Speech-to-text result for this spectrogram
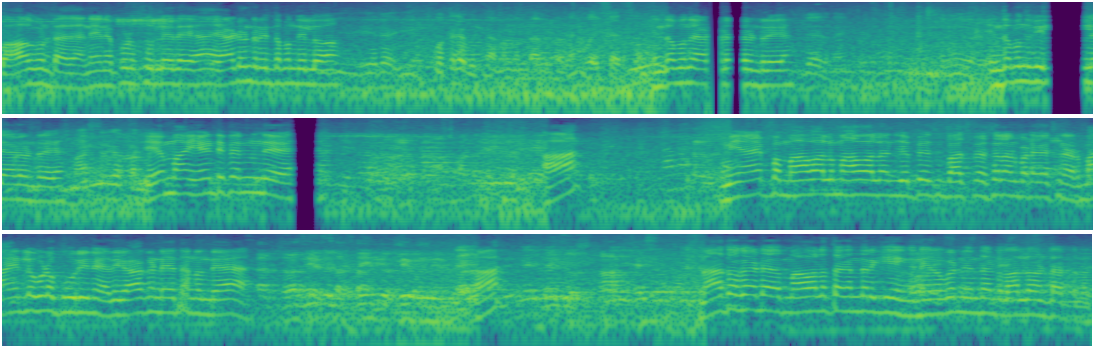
బాగుంటుందా? నేను ఎప్పుడు చూడలేదయ్యా ఏడుండ్రి ఇంతమంది ఇల్లు? వేరే ఈ కొత్తగా పెట్టినాను ఇంతమంది ఏడుండ్రి లేదు ఇంతకుముందు ఇంతమంది వీళ్ళు ఏమ్మా ఏం టిఫిన్ ఉంది? ఆ? మీ ఆయప్ప మా వాళ్ళు మా వాళ్ళు అని చెప్పేసి బాగా స్పెషల్ అని పడగచ్చినారు. మా ఇంట్లో కూడా పూరినే. అది కాకుండా ఏదైనా ఉందా? ఆ? నాతో కాదు మా వాళ్ళ తగందరికి ఇంక నేను ఒకటి తింటే వాళ్ళు అంటారు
